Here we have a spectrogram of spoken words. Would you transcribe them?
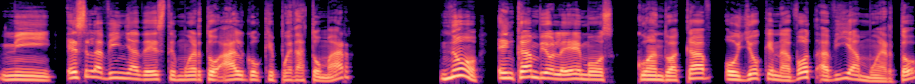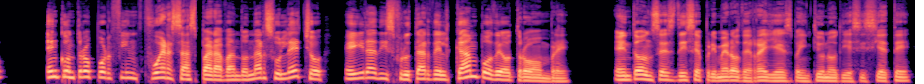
Ni ¿es la viña de este muerto algo que pueda tomar? No, en cambio leemos cuando Acab oyó que Nabot había muerto, encontró por fin fuerzas para abandonar su lecho e ir a disfrutar del campo de otro hombre. Entonces dice primero de Reyes 21:17,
